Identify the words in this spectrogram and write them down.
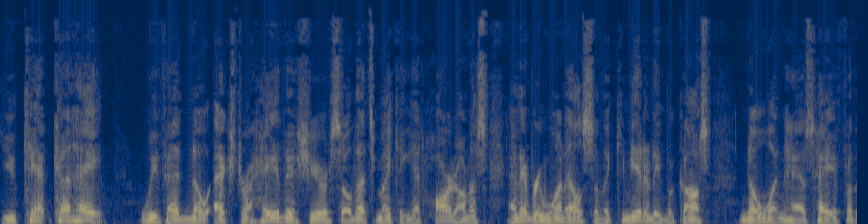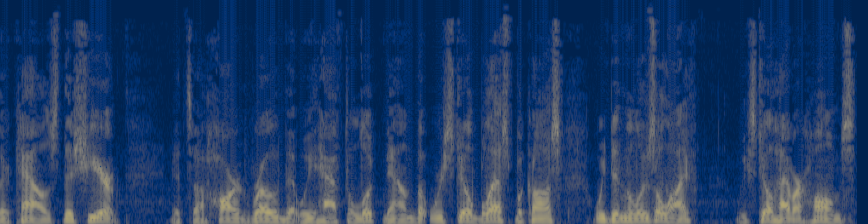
you can't cut hay. We've had no extra hay this year, so that's making it hard on us and everyone else in the community because no one has hay for their cows this year. It's a hard road that we have to look down, but we're still blessed because we didn't lose a life. We still have our homes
